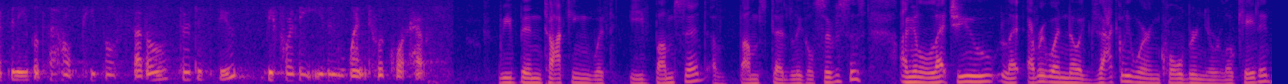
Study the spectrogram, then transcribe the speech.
I've been able to help people settle their disputes before they even went to a courthouse. We've been talking with Eve Bumstead of Bumstead Legal Services. I'm going to let you let everyone know exactly where in Colborne you're located.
